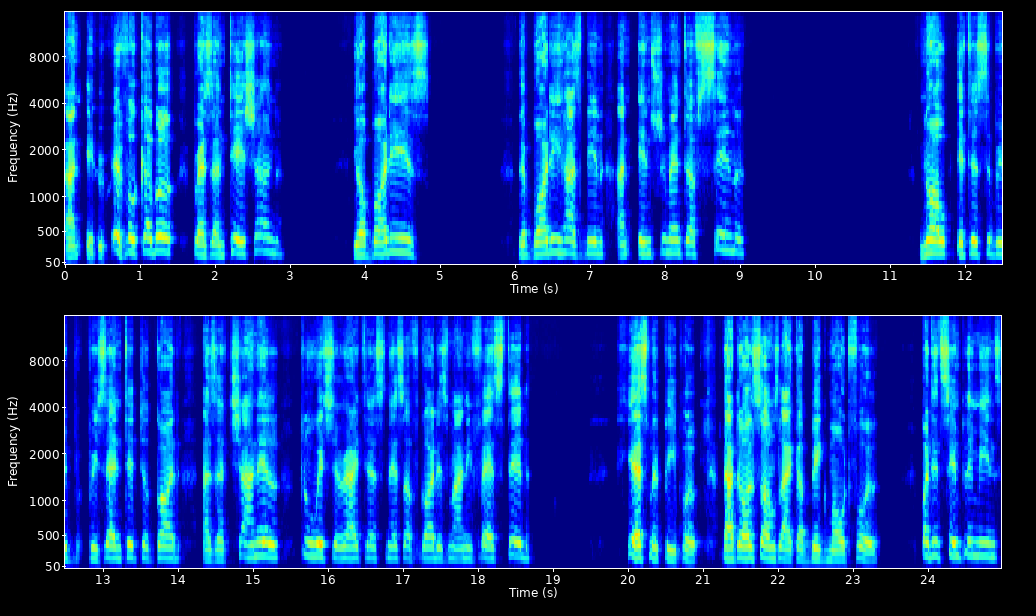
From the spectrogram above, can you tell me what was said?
an irrevocable presentation. Your bodies, the body has been an instrument of sin. Now it is to be presented to God as a channel through which the righteousness of God is manifested. Yes, my people, that all sounds like a big mouthful, but it simply means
